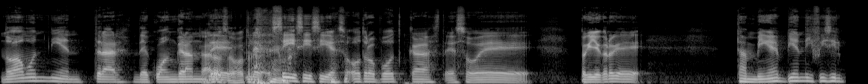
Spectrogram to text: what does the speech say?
no vamos ni a entrar de cuán grande. sí, sí, sí, es otro podcast, eso es. Porque yo creo que también es bien difícil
